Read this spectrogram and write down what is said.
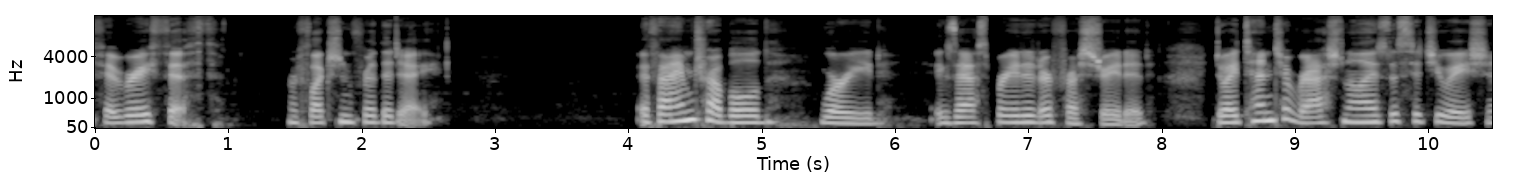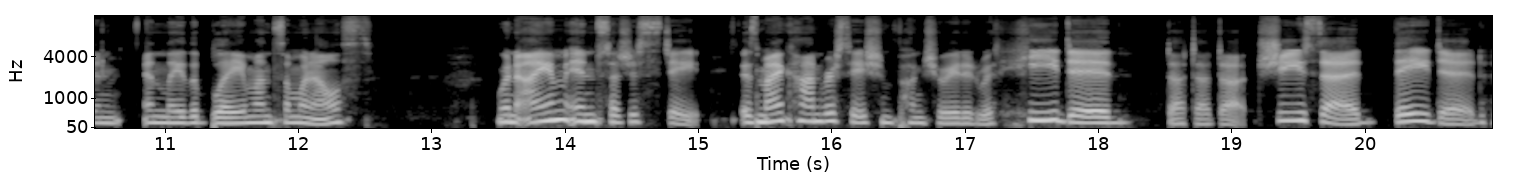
February 5th. Reflection for the day. If I am troubled, worried, exasperated, or frustrated, do I tend to rationalize the situation and lay the blame on someone else? When I am in such a state, is my conversation punctuated with he did, dot dot dot. She said, they did.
